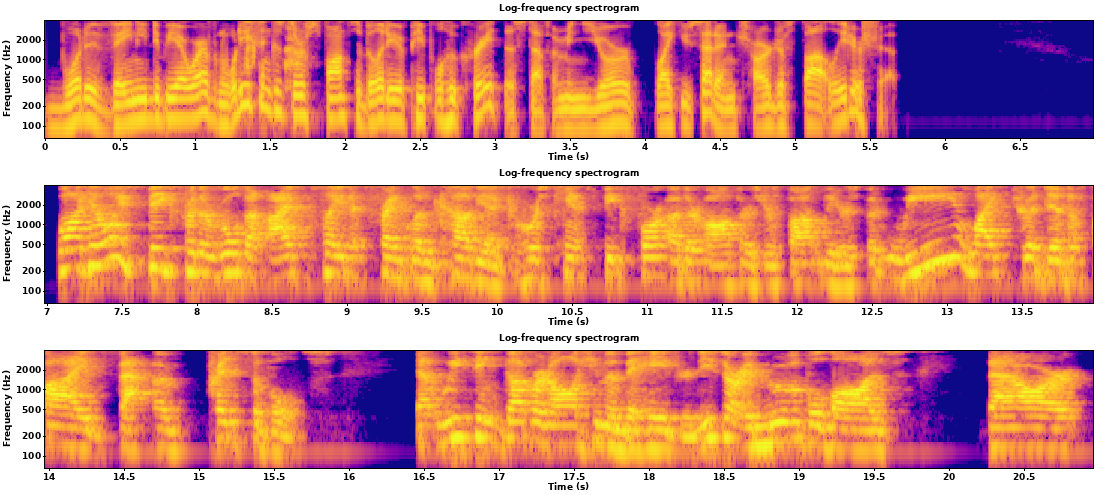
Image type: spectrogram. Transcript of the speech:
what do they need to be aware of? And what do you think is the responsibility of people who create this stuff? I mean, you're, like you said, in charge of thought leadership. Well, I can only speak for the role that I've played at Franklin Covey. I, of course, can't speak for other authors or thought leaders, but we like to identify va- uh, principles that we think govern all human behavior. These are immovable laws that are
